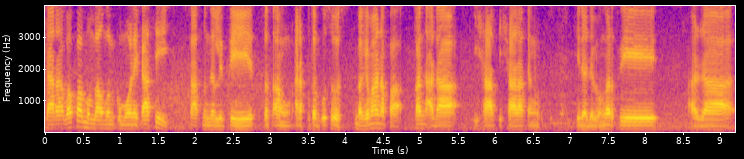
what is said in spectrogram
Cara Bapak membangun komunikasi saat meneliti tentang anak kebutuhan khusus, bagaimana Pak? Kan ada isyarat-isyarat yang tidak dimengerti, ada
